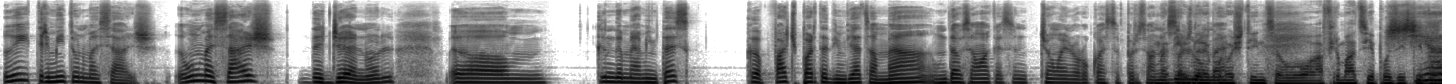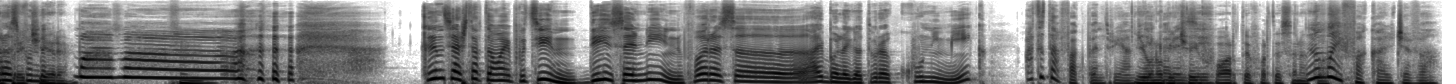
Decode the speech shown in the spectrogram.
îi trimit un mesaj. Un mesaj de genul uh, când îmi amintesc că faci parte din viața mea, îmi dau seama că sunt cea mai norocoasă persoană din lume. Un mesaj de recunoștință, o afirmație pozitivă, și o apreciere. Mama! Hmm. Când se așteaptă mai puțin, din senin, fără să aibă legătură cu nimic, atâta fac pentru ea E un obicei zi. foarte, foarte sănătos. Nu mai fac altceva.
